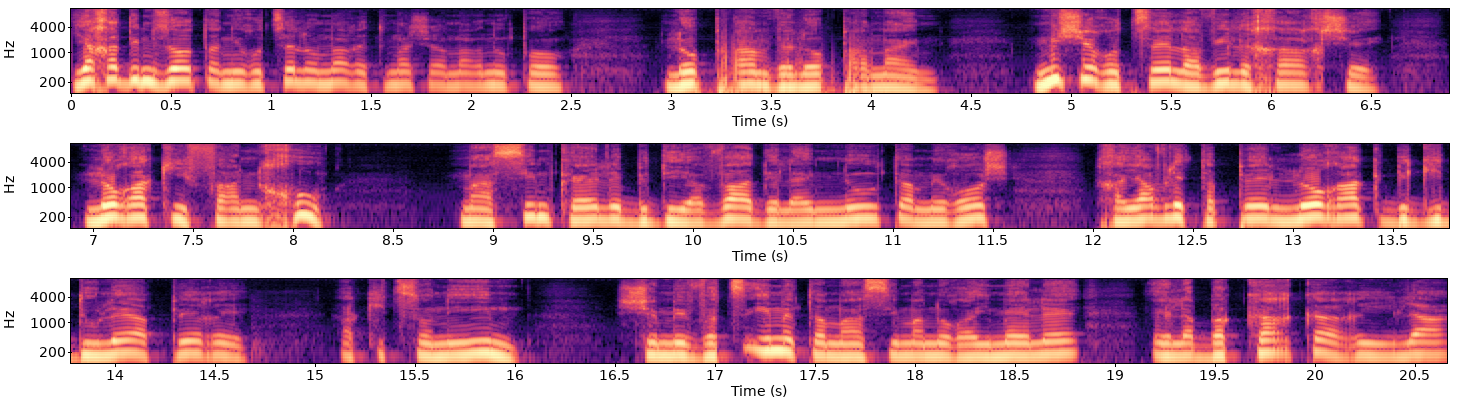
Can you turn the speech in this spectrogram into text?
יחד עם זאת, אני רוצה לומר את מה שאמרנו פה לא פעם ולא פעמיים. מי שרוצה להביא לכך ש... לא רק יפענחו מעשים כאלה בדיעבד, אלא ימנעו אותם מראש, חייב לטפל לא רק בגידולי הפרא הקיצוניים שמבצעים את המעשים הנוראים האלה, אלא בקרקע הרעילה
